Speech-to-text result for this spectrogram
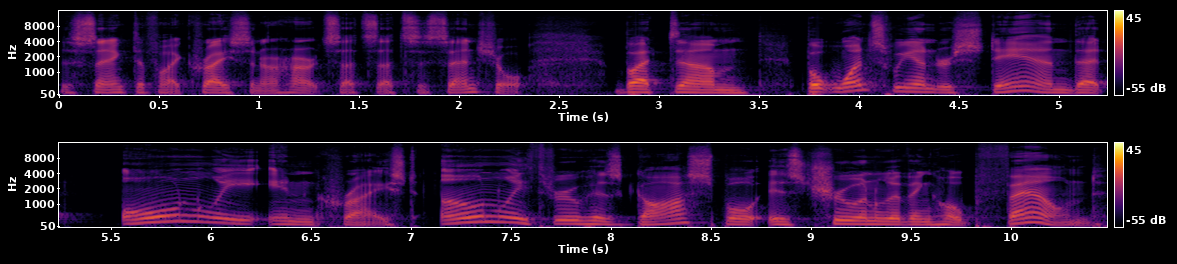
to sanctify Christ in our hearts. That's, that's essential. But, um, but once we understand that only in Christ, only through his gospel is true and living hope found,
